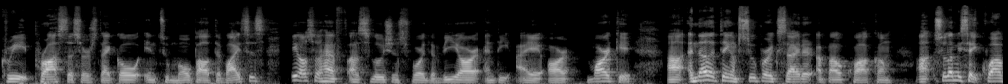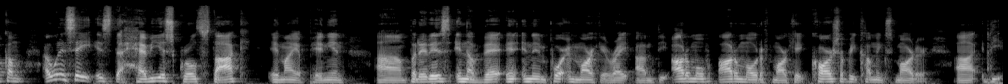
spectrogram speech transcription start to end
create processors that go into mobile devices. They also have uh, solutions for the VR and the AR market. Uh, another thing I'm super excited about Qualcomm. Uh, so let me say Qualcomm. I wouldn't say is the heaviest growth stock in my opinion. Um, but it is in a ve- in an important market, right? Um, the automo- automotive market, cars are becoming smarter. Uh, the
